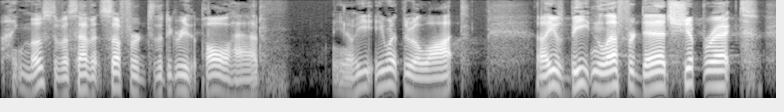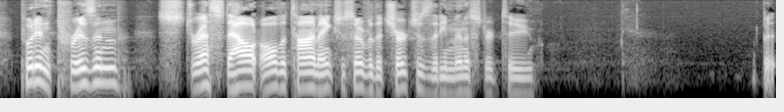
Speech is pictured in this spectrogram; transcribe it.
I think most of us haven't suffered to the degree that Paul had. You know, he, he went through a lot. Uh, he was beaten, left for dead, shipwrecked, put in prison, stressed out all the time, anxious over the churches that he ministered to. But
